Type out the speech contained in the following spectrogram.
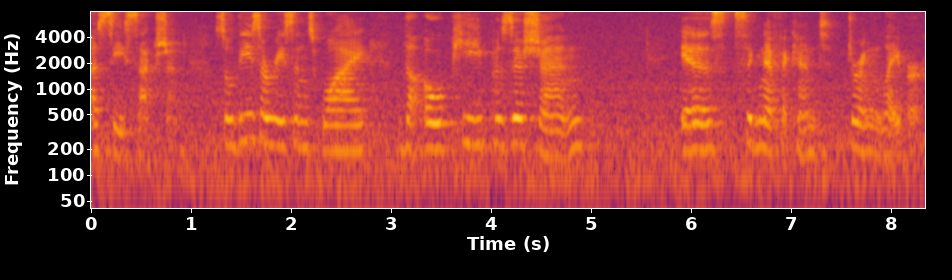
a C-section. So these are reasons why the OP position is significant during labor.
